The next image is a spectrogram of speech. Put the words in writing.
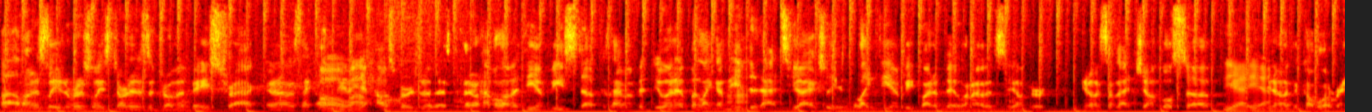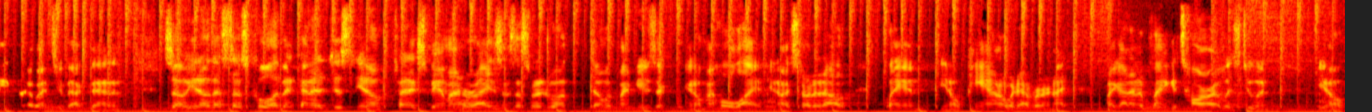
Uh, honestly, it originally started as a drum and bass track, and I was like, "Oh, Oh, man, I wow. need a house version of this." I don't have a lot of DnB stuff because I haven't been doing it, but like I'm Uh-huh. into that too. I actually used to like DnB quite a bit when I was younger. You know, some of that jungle stuff Yeah, yeah. you know, the couple of ranges I went to back then. And so, you know, that stuff's cool. I've been kind of just, you know, trying to expand my horizons. That's what I've done- with my music, you know, my whole life. You know, I started out playing, you know, piano or whatever. And I, I got into playing guitar, I was doing, you know,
